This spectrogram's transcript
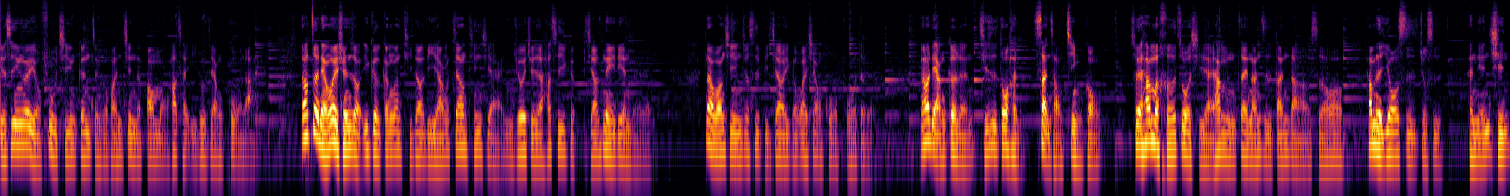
也是因为有父亲跟整个环境的帮忙，他才一路这样过来。然后这两位选手，一个刚刚提到李阳，这样听起来你就会觉得他是一个比较内敛的人。那王齐麟就是比较一个外向活泼的人。然后两个人其实都很擅长进攻，所以他们合作起来，他们在男子单打的时候，他们的优势就是很年轻、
